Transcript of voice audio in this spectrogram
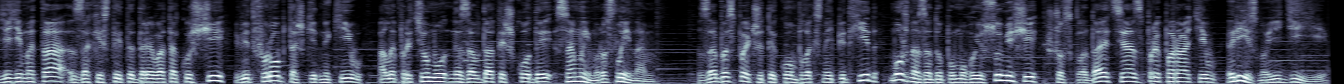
Її мета захистити дерева та кущі від хвороб та шкідників, але при цьому не завдати шкоди самим рослинам. Забезпечити комплексний підхід можна за допомогою суміші, що складається з препаратів різної дії.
